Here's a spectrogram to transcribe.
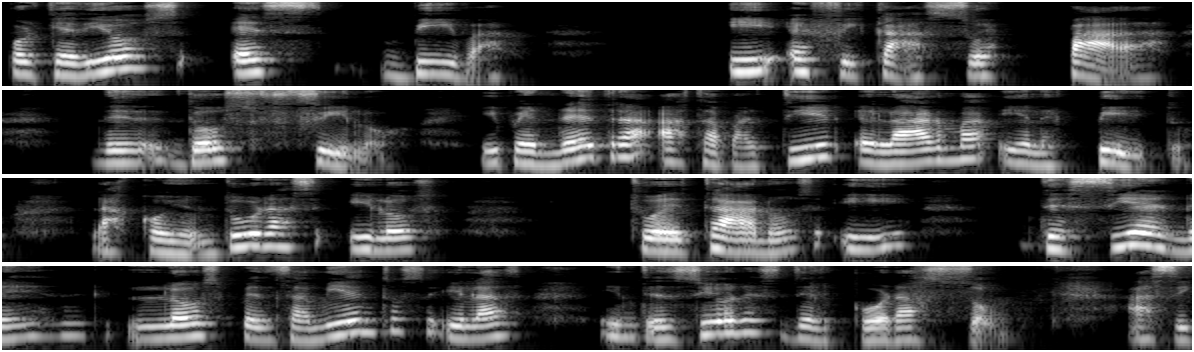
porque Dios es viva y eficaz, su espada de dos filos, y penetra hasta partir el arma y el espíritu, las coyunturas y los tuetanos y desciende los pensamientos y las intenciones del corazón. Así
